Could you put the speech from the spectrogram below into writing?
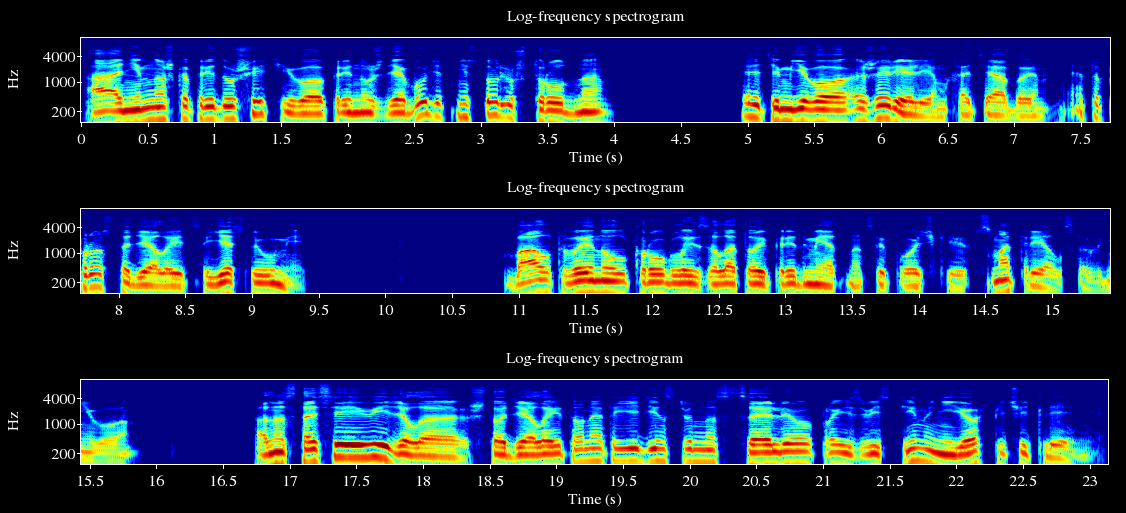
а немножко придушить его при нужде будет не столь уж трудно. Этим его ожерельем хотя бы. Это просто делается, если уметь. Балт вынул круглый золотой предмет на цепочке, всмотрелся в него. Анастасия видела, что делает он это единственно с целью произвести на нее впечатление.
